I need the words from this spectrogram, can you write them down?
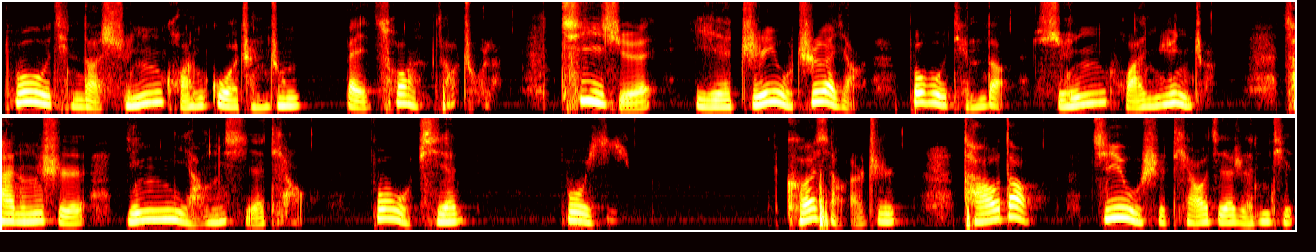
不停的循环过程中被创造出来，气血也只有这样不停的循环运转，才能使阴阳协调，不偏不倚。可想而知，桃道就是调节人体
